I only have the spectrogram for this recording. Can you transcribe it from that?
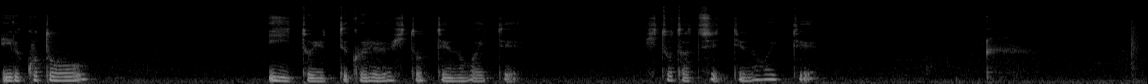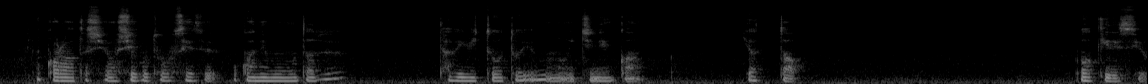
いることをいいと言ってくれる人っていうのがいて人たちっていうのがいてだから私は仕事をせずお金も持たず旅人というものを1年間やったわけですよ。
